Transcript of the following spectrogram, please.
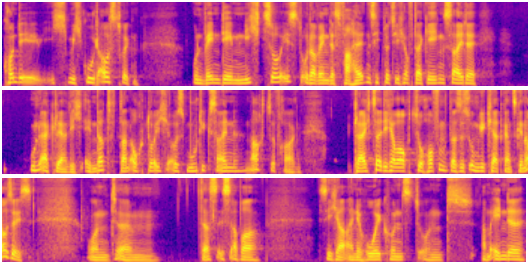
konnte ich mich gut ausdrücken? Und wenn dem nicht so ist oder wenn das Verhalten sich plötzlich auf der Gegenseite unerklärlich ändert, dann auch durchaus mutig sein, nachzufragen. Gleichzeitig aber auch zu hoffen, dass es umgekehrt ganz genauso ist. Und ähm, das ist aber sicher eine hohe Kunst und am Ende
